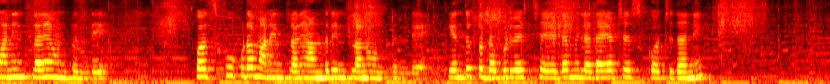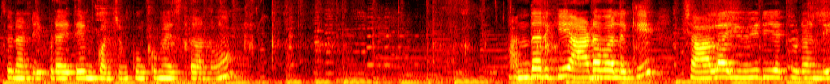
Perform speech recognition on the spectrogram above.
మన ఇంట్లోనే ఉంటుంది. పసుపు కూడా మన ఇంట్లోనే అందరి ఇంట్లోనే ఉంటుంది. ఎందుకు డబ్బులు వేస్ట్ చేయడం ఇలా తయారు చేసుకోవచ్చు దాన్ని? చూడండి ఇప్పుడైతే ఇంకొంచెం కుంకుమ వేస్తాను. అందరికీ ఆడవాళ్ళకి చాలా ఈ వీడియో చూడండి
